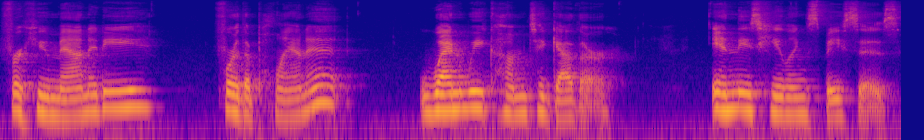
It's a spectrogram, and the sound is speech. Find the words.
for humanity, for the planet when we come together in these healing spaces,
